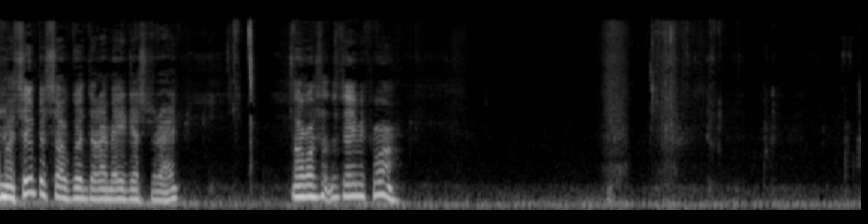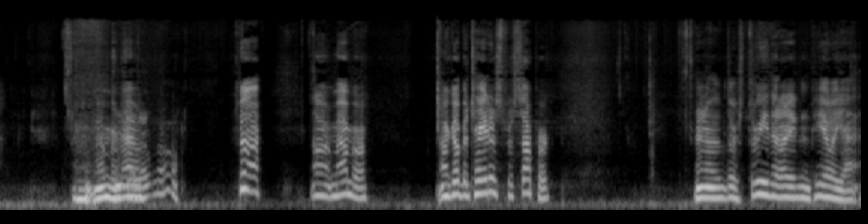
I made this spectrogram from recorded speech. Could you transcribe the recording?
My soup is so good that I made yesterday. Or was it the day before? I don't remember I now. don't know. I don't remember. I got potatoes for supper. And uh, there's three that I didn't peel yet.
